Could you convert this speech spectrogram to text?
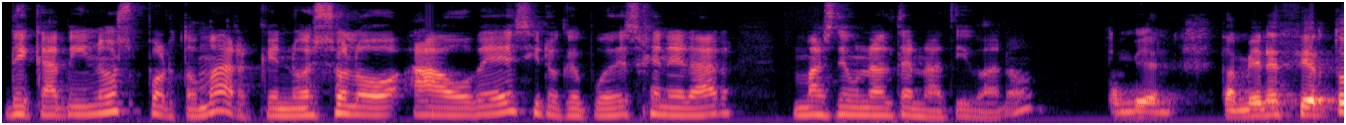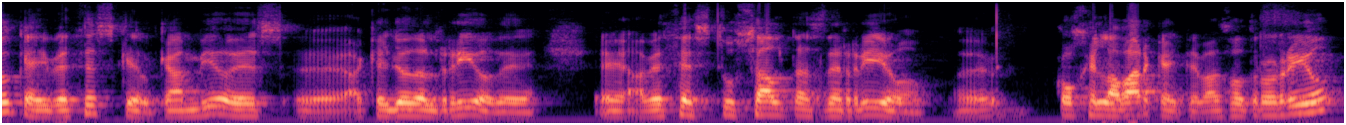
de caminos por tomar, que no es solo A o B, sino que puedes generar más de una alternativa, ¿no? También. También es cierto que hay veces que el cambio es eh, aquello del río, de eh, a veces tú saltas de río, eh, coges la barca y te vas a otro río,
